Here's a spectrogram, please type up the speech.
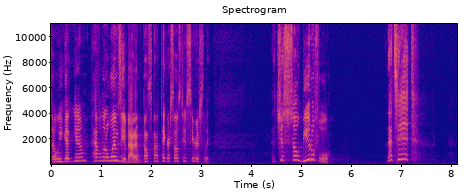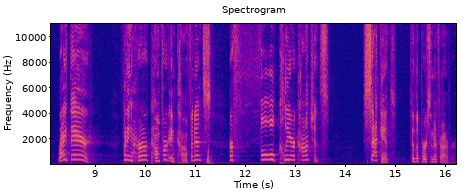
So we get, you know, have a little whimsy about it. Let's not take ourselves too seriously. It's just so beautiful. That's it. Right there. Putting her comfort and confidence, her full, clear conscience, second to the person in front of her.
